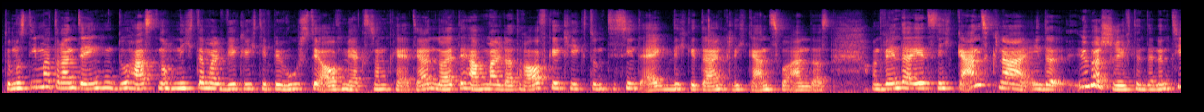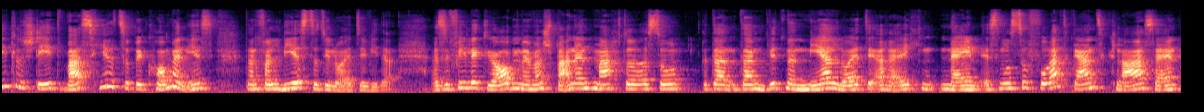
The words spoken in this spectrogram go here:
Du musst immer dran denken, du hast noch nicht einmal wirklich die bewusste Aufmerksamkeit. Ja? Leute haben mal da drauf geklickt und die sind eigentlich gedanklich ganz woanders. Und wenn da jetzt nicht ganz klar in der Überschrift, in deinem Titel steht, was hier zu bekommen ist, dann verlierst du die Leute wieder. Also viele glauben, wenn man spannend macht oder so, dann, dann wird man mehr Leute erreichen. Nein, es muss sofort ganz klar sein,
